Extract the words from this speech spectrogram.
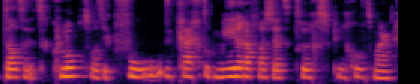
Dat het klopt wat ik voel. Ik krijg het op meerdere facetten teruggespiegeld. Maar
